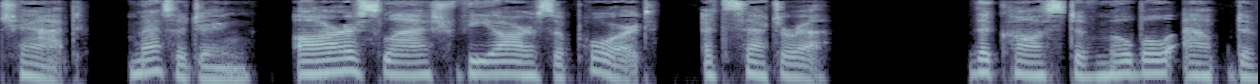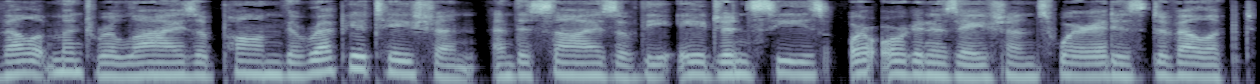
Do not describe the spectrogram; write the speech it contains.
chat, messaging, R/VR support, etc. The cost of mobile app development relies upon the reputation and the size of the agencies or organizations where it is developed.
